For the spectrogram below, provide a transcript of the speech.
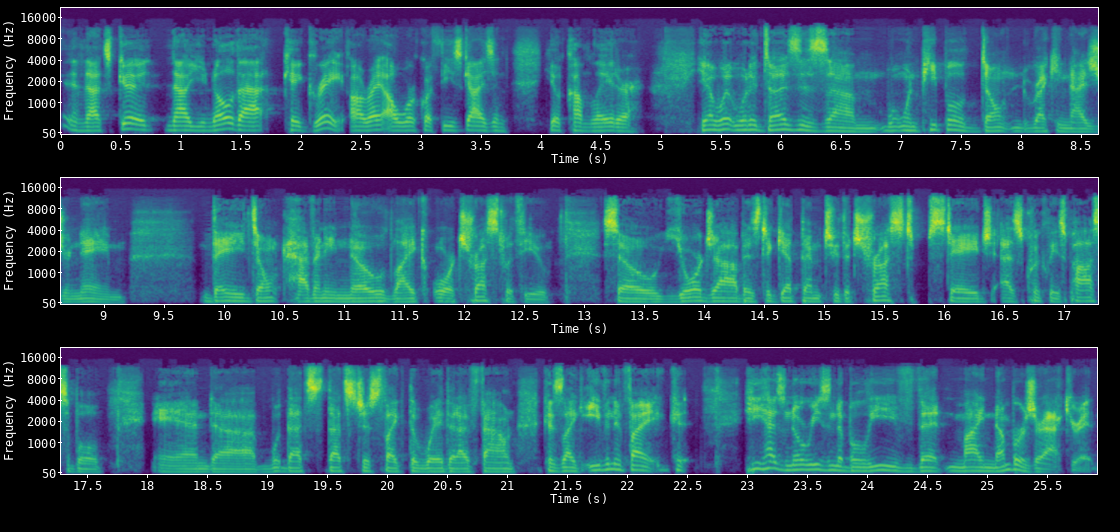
and that's good now you know that okay great all right i'll work with these guys and he'll come later yeah what, what it does is um, when people don't recognize your name they don't have any know, like, or trust with you. So your job is to get them to the trust stage as quickly as possible, and uh, that's that's just like the way that I've found. Because like even if I, he has no reason to believe that my numbers are accurate.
